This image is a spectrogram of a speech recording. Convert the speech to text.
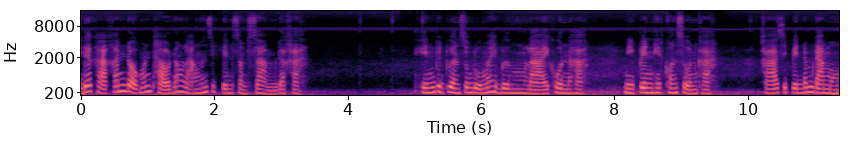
นี่เด้อค่ะขั้นดอกมันเถาด้านหลังมันสิเป็นสัมๆเด้อค่ะ เห็นเพื่อนๆส่งรูปมาให้เบิงหลายคนนะคะ นี่เป็นเห็ดคอนโซลค่ะ ขาสิเป็นดำๆมอง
